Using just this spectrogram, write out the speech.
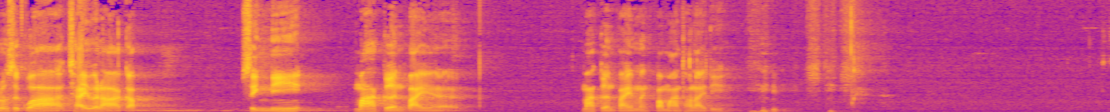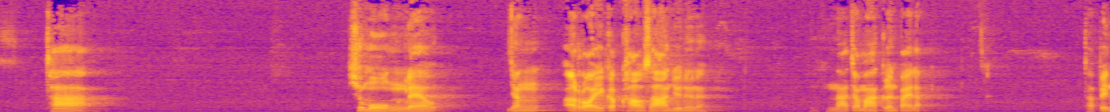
รู้สึกว่าใช้เวลากับสิ่งนี้มากเกินไป มากเกินไปมันประมาณเท่าไหร่ดี ถ้า ชั่วโมงแล้ว ยังอร่อยกับข่าวสารอยู่เนี่ยนะ น่าจะมากเกินไปล้วถ้าเป็น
